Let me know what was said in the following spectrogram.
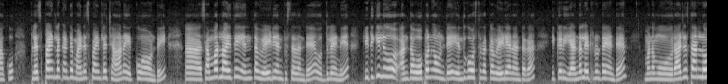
నాకు ప్లస్ పాయింట్ల కంటే మైనస్ పాయింట్లే చాలా ఎక్కువ ఉంటాయి. సమ్మర్లో అయితే ఎంత వేడి అనిపిస్తుంది అంటే వద్దులేండి. కిటికీలు అంత ఓపెన్గా ఉంటే ఎందుకు వస్తుంది అక్క వేడి అని అంటారా? ఇక్కడ ఎండలు ఎట్లుంటాయంటే మనము రాజస్థాన్లో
